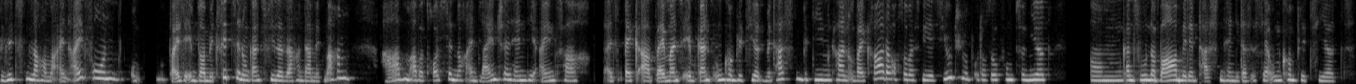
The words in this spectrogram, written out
besitzen, sagen wir mal, ein iPhone, weil sie eben damit fit sind und ganz viele Sachen damit machen, haben aber trotzdem noch ein Blindshell-Handy einfach als Backup, weil man es eben ganz unkompliziert mit Tasten bedienen kann und weil gerade auch sowas wie jetzt YouTube oder so funktioniert, ähm, ganz wunderbar mit dem Tastenhandy. Das ist sehr unkompliziert.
